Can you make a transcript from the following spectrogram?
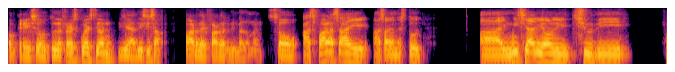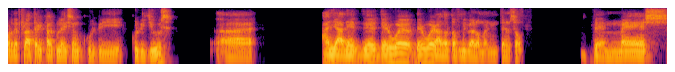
Okay, so to the first question, yeah, this is a further further development. So as far as I as I understood, uh, initially only 2D for the flutter calculation could be could be used. And yeah, there, there, there were there were a lot of development in terms of the mesh,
